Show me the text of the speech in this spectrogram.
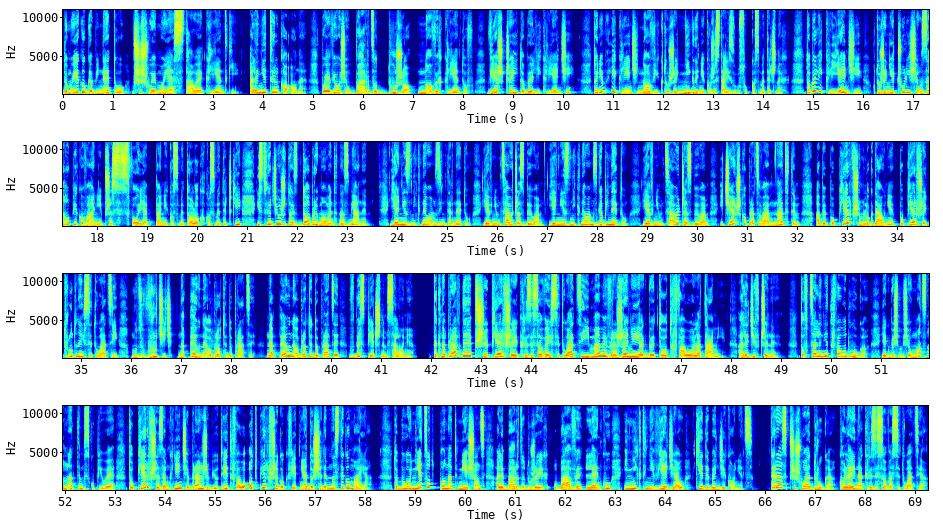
Do mojego gabinetu przyszły moje stałe klientki, ale nie tylko one. Pojawiło się bardzo dużo nowych klientów. Wiesz, czyj to byli klienci? To nie byli klienci nowi, którzy nigdy nie korzystali z usług kosmetycznych. To byli klienci, którzy nie czuli się zaopiekowani przez swoje panie kosmetolog, kosmetyczki i stwierdziły, że to jest dobry moment na zmiany. Ja nie zniknęłam z internetu, ja w nim cały czas byłam. Ja nie zniknęłam z gabinetu, ja w nim cały czas byłam i ciężko pracowałam nad tym, aby po pierwszym lockdownie, po pierwszej trudnej sytuacji móc wrócić na pełne obroty do pracy na pełne obroty do pracy w bezpiecznym salonie. Tak naprawdę przy pierwszej kryzysowej sytuacji mamy wrażenie, jakby to trwało latami. Ale dziewczyny, to wcale nie trwało długo. Jakbyśmy się mocno nad tym skupiły, to pierwsze zamknięcie branży beauty trwało od 1 kwietnia do 17 maja. To było nieco ponad miesiąc, ale bardzo dużej obawy, lęku i nikt nie wiedział, kiedy będzie koniec. Teraz przyszła druga, kolejna kryzysowa sytuacja.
